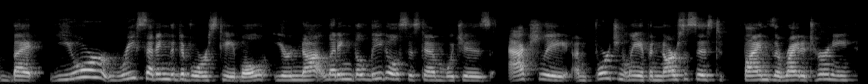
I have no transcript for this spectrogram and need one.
but you're resetting the divorce table. You're not letting the legal system, which is actually, unfortunately, if a narcissist finds the right attorney,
